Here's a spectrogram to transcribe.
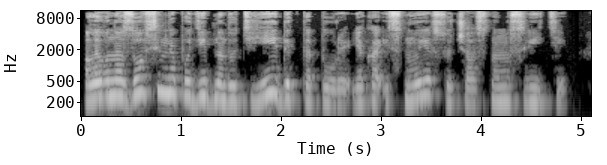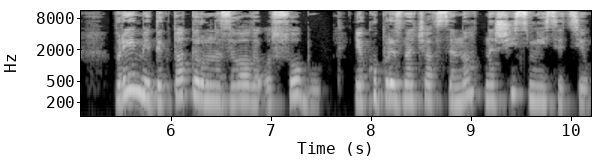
але вона зовсім не подібна до тієї диктатури, яка існує в сучасному світі. В Римі диктатором називали особу, яку призначав Сенат на 6 місяців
